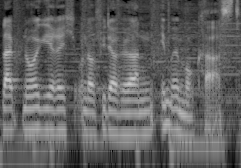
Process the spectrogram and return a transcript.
bleibt neugierig und auf Wiederhören im Immocast.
